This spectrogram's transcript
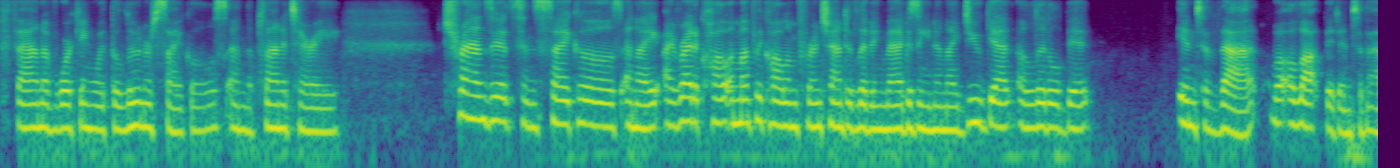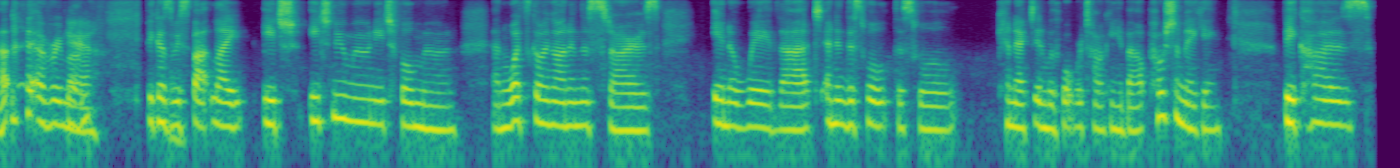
fan of working with the lunar cycles and the planetary transits and cycles. And I, I write a call a monthly column for Enchanted Living magazine, and I do get a little bit into that well a lot bit into that every month yeah. because we spotlight each each new moon each full moon and what's going on in the stars in a way that and in this will this will connect in with what we're talking about potion making because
